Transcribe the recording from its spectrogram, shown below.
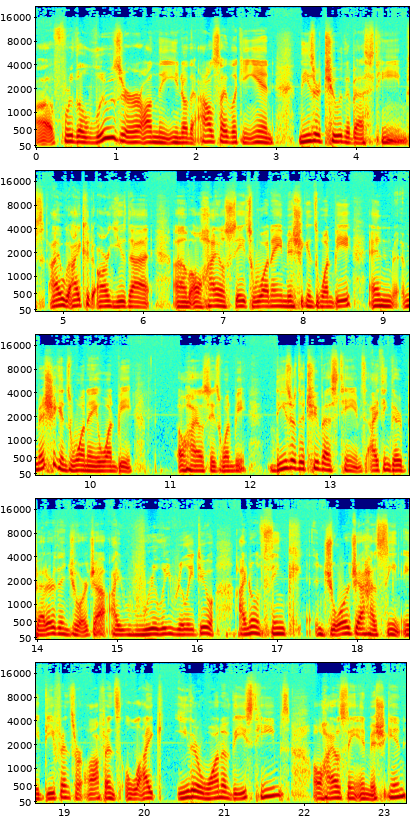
uh, for the loser on the you know the outside looking in these are two of the best teams. I, I could argue that um, ohio state's 1a michigan's 1b and michigan's 1a 1b Ohio State's 1B. These are the two best teams. I think they're better than Georgia. I really, really do. I don't think Georgia has seen a defense or offense like either one of these teams, Ohio State and Michigan.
